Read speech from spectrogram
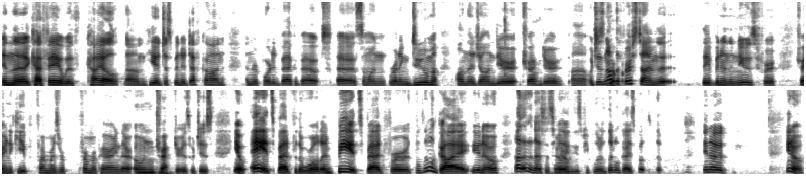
in the cafe with Kyle. Um, he had just been to DEF CON and reported back about uh, someone running Doom on the John Deere tractor, uh, which is not yep. the first time that they've been in the news for trying to keep farmers re- from repairing their own mm-hmm. tractors, which is, you know, A, it's bad for the world, and B, it's bad for the little guy, you know. Not that necessarily yeah. these people are little guys, but uh, in a, you know,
